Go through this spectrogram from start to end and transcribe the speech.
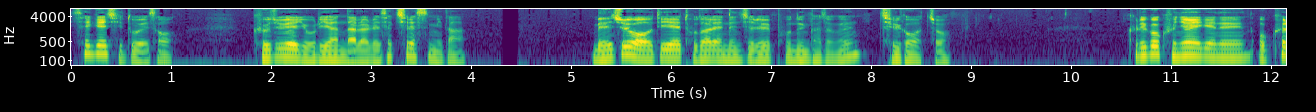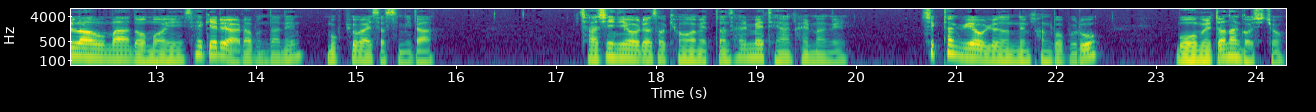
세계 지도에서 그 주에 요리한 나라를 색칠했습니다. 매주 어디에 도달했는지를 보는 과정은 즐거웠죠. 그리고 그녀에게는 오클라호마 너머의 세계를 알아본다는 목표가 있었습니다. 자신이 어려서 경험했던 삶에 대한 갈망을 식탁 위에 올려놓는 방법으로 모험을 떠난 것이죠.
